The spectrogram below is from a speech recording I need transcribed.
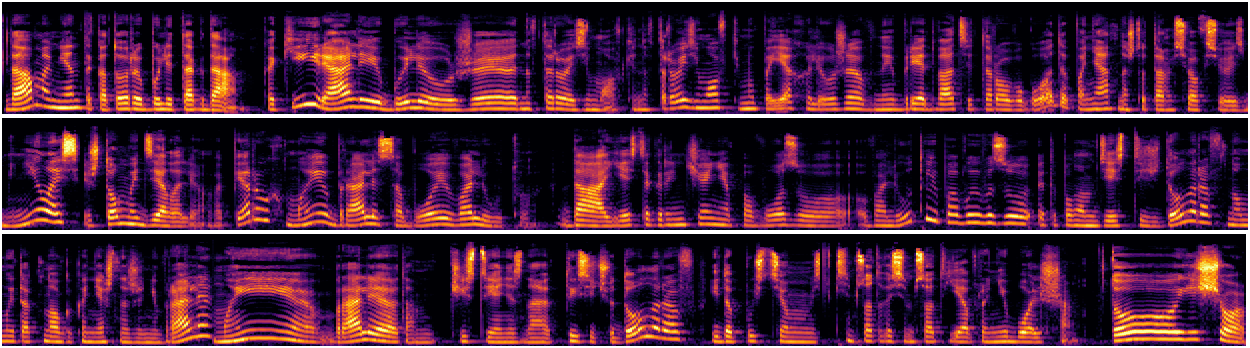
да, моменты, которые были тогда. Какие реалии были уже на второй зимовке? На второй зимовке мы поехали уже в ноябре 22 года. Понятно, что там все все изменилось. И что мы делали? Во-первых, мы брали с собой валюту. Да, есть ограничения по ввозу валюты и по вывозу. Это, по-моему, 10 тысяч долларов, но мы так много, конечно же, не брали. Мы брали там чисто, я не знаю, тысячу долларов и, допустим, 700-800 евро, не больше. Что еще?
